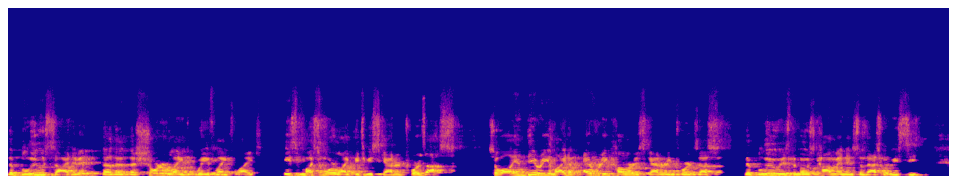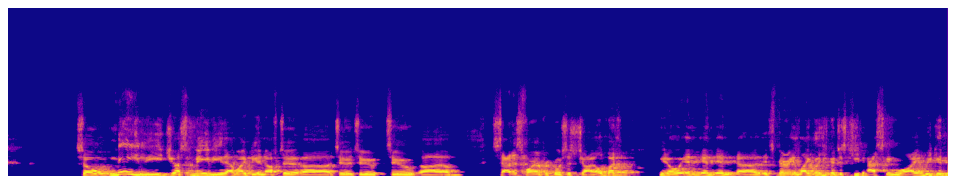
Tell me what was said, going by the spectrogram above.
the blue side of it, the, the, the shorter length wavelength light, is much more likely to be scattered towards us. So while in theory light of every color is scattering towards us, the blue is the most common, and so that's what we see. So maybe, just maybe, that might be enough to uh, to to to um, satisfy a precocious child. But you know, and and, and uh, it's very likely he could just keep asking why, and we could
